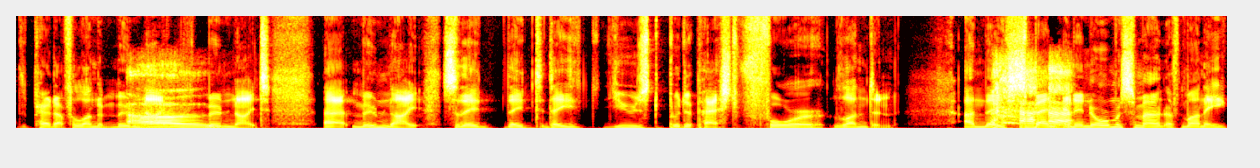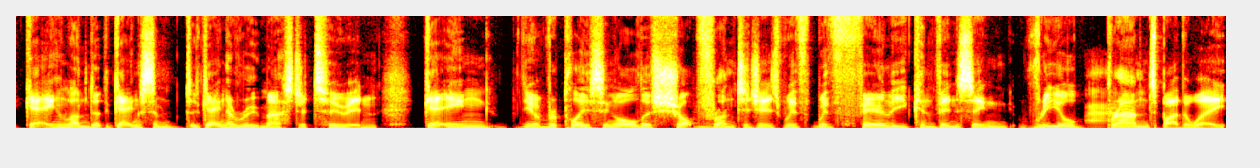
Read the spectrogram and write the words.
prepared out for london moon knight Oh. moon Knight, uh, Moon Knight. So they they they used Budapest for London, and they spent an enormous amount of money getting London, getting some, getting a Route Master two in, getting you know replacing all the shop frontages with with fairly convincing real brands, by the way,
